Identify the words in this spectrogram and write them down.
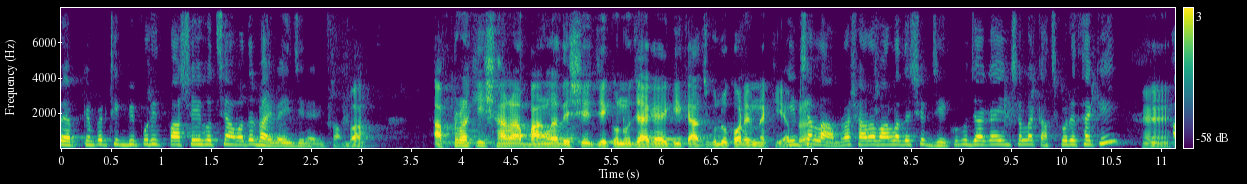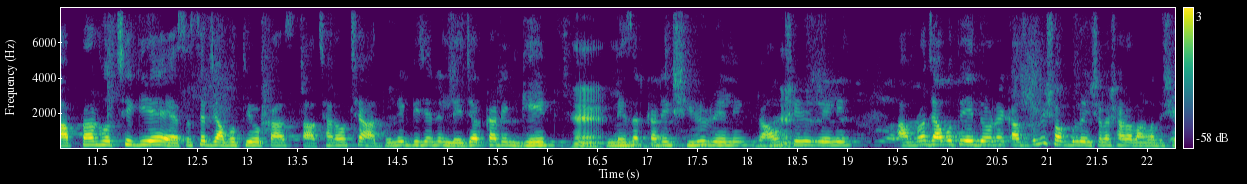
র্যাব ক্যাম্পের ঠিক বিপরীত পাশেই হচ্ছে আমাদের ভাইবা ইঞ্জিনিয়ারিং ফার্ম বাহ। আপনারা কি সারা বাংলাদেশে যে কোনো জায়গায় কি কাজগুলো করেন নাকি আপনারা? ইনশাল্লাহ আমরা সারা বাংলাদেশের যে কোনো জায়গায় ইনশাল্লাহ কাজ করে থাকি। হ্যাঁ। আপনার হচ্ছে গিয়ে এসএস এর যাবতীয় কাজ তাছাড়া হচ্ছে আধুনিক ডিজাইনের লেজার কাটিং গেট হ্যাঁ। লেজার কাটিং সিঁড়ির রেলিং রাউন্ড সিঁড়ির রেলিং আমরা যাবতীয় এই ধরনের কাজগুলি সবগুলো ইনশাল্লাহ সারা বাংলাদেশে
